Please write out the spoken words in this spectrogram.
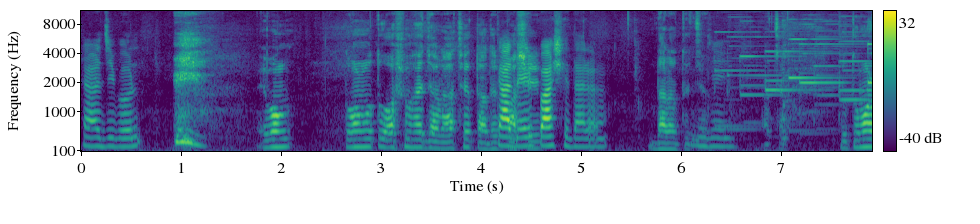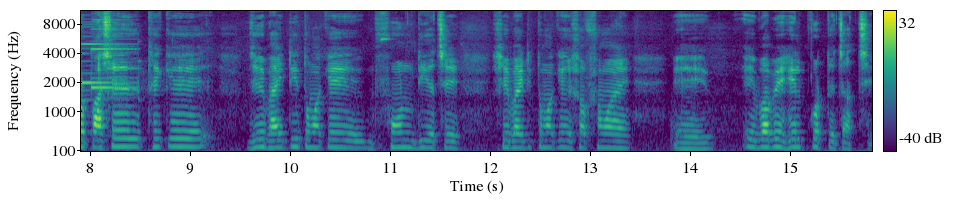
সারা জীবন। এবং তোমার মতো অসহায় যারা আছে তাদের তাদের পাশে দাঁড়া দাঁড়াতে চাও আচ্ছা তো তোমার পাশে থেকে যে ভাইটি তোমাকে ফোন দিয়েছে সেই ভাইটি তোমাকে সব সময় এইভাবে হেল্প করতে চাচ্ছে।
